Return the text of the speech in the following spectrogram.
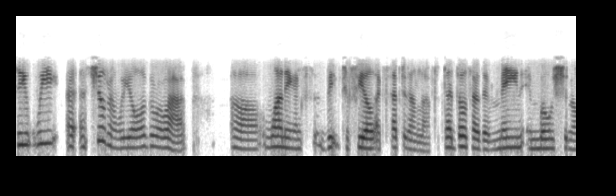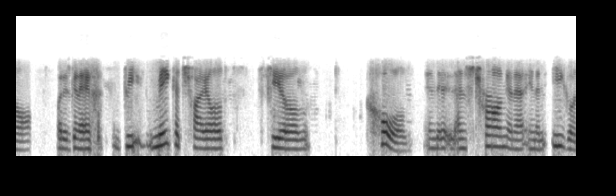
See, we as children, we all grow up uh, wanting to feel accepted and loved. That those are the main emotional. What is going to make a child feel cold and and strong in a in an ego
